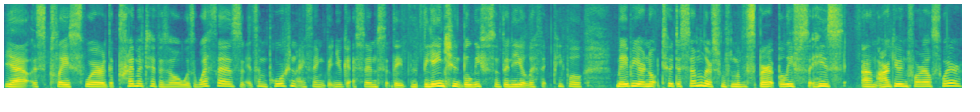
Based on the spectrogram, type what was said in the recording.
yeah, this place where the primitive is always with us. It's important, I think, that you get a sense that the, the ancient beliefs of the Neolithic people maybe are not too dissimilar from the spirit beliefs that he's um, arguing for elsewhere.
